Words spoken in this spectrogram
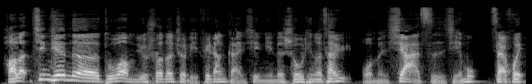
好了，今天的读报我们就说到这里，非常感谢您的收听和参与，我们下次节目再会。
